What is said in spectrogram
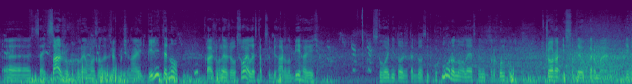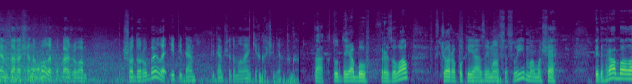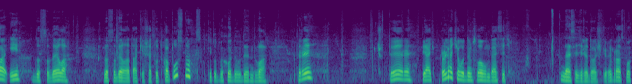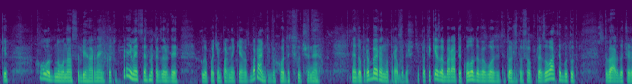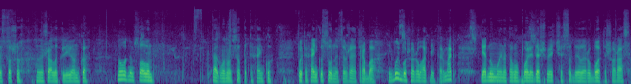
е, цей сажу, вимазали, вже починають біліти. Ну, кажу, вони вже освоїлись, так собі гарно бігають. Сьогодні теж так досить похмуро, ну, але я з тим розрахунком вчора і садив кермен. Йдемо зараз ще на поле, покажу вам, що доробили, і підемо підем ще до маленьких каченяток. Так, тут де я був фрезував. Вчора, поки я займався своїм, мама ще підграбала і досадила, досадила так і ще тут капусту. Скільки тут виходить 1, 2, 3, 4, 5 прольотів, одним словом 10, 10 рядочків. Якраз поки холодно, вона собі гарненько тут прийметься. Ми так завжди, коли потім парники розбираємо, тут виходить тут ще не, не доприбирано, треба буде ще ті патики забирати, колоди вивозити, теж то все фрезувати, бо тут твердо через те, що лежала клійонка. Ну, одним словом, так воно все потихеньку, потихеньку сунеться. Вже треба і бульбу шарувати, і кермек. Я думаю, на тому полі, де швидше садили роботи, що раз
